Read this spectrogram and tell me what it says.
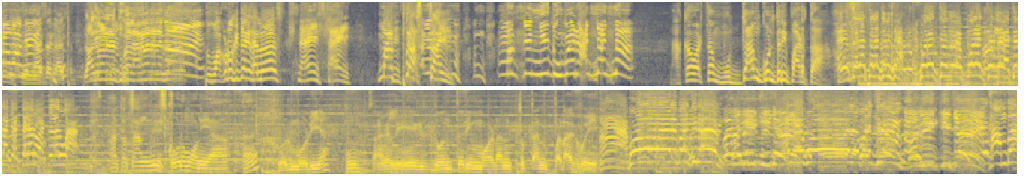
लागला नाही तुका लागला नाही तू वाकडो किती झालं स्टाईल स्टाईल मारता स्टाईल मग ते नीट उभे राहतात ना नाका वाटता मुद्दाम कोणतरी पाडता चला चला चला परत ठरलं परत ठरलं चला तयार व्हा तयार व्हा आता चांगली खोड मोडूया खोड मोडूया चांगली एक दोन तरी मोडान तुटान पडाग होईल बोल बजरंग! अरे बोल बजरंग! थांबा!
